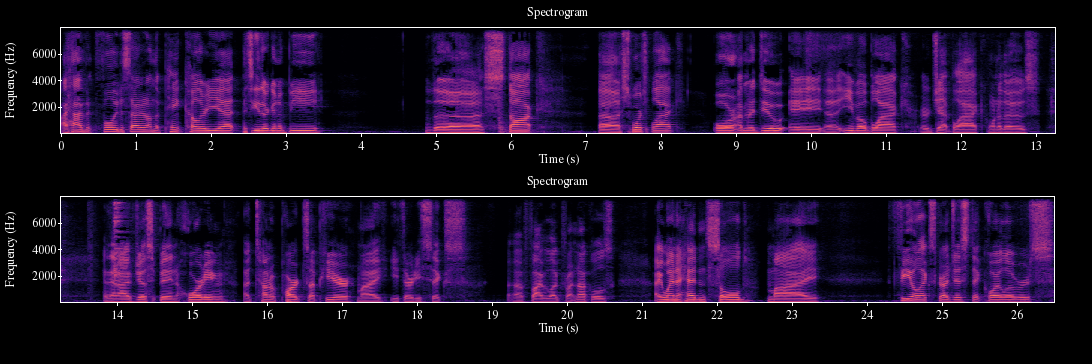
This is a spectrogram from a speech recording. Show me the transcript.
I haven't fully decided on the paint color yet. It's either going to be the stock uh, Schwarz black, or I'm going to do a, a Evo black or jet black, one of those. And then I've just been hoarding a ton of parts up here, my E36 uh, five lug front knuckles. I went ahead and sold my Feal x Garagistic coilovers,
